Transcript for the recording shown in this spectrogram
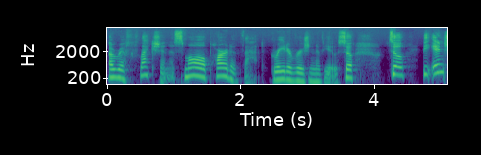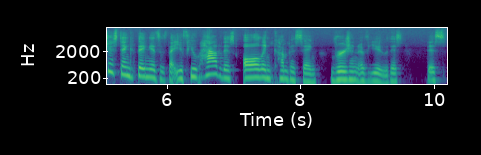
a reflection, a small part of that greater version of you. So, so the interesting thing is, is that if you have this all encompassing version of you, this this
